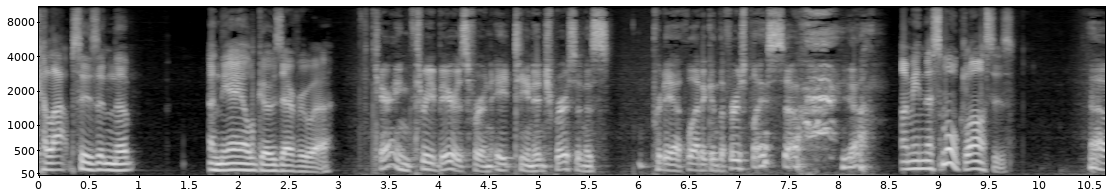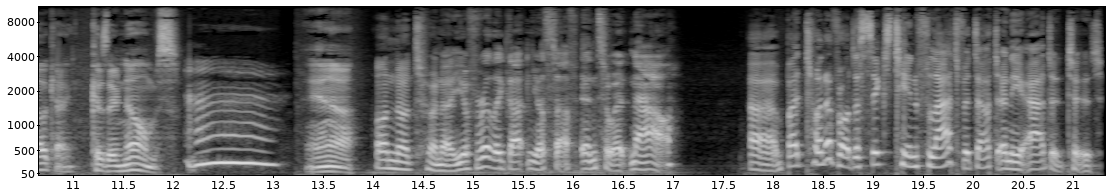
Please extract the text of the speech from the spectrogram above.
collapses and the and the ale goes everywhere. Carrying three beers for an 18 inch person is pretty athletic in the first place, so yeah. I mean, they're small glasses. Oh, okay. Because they're gnomes. Ah. Yeah. Oh no, Tuna, you've really gotten yourself into it now. Uh, but Tuna rolled a 16 flat without any attitude.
